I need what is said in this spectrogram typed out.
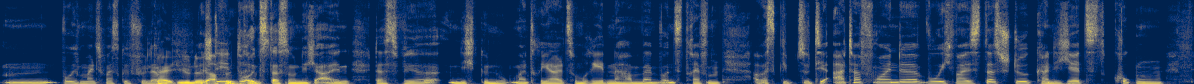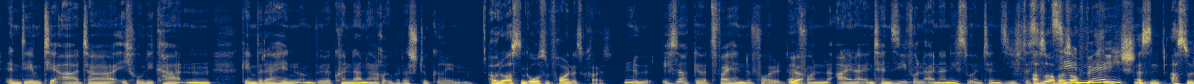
mh, wo ich manchmal das Gefühl habe, Geil, wir stehen bei uns das nur nicht ein, dass wir nicht genug Material zum Reden haben, wenn wir uns treffen. Aber es gibt so Theaterfreunde, wo ich weiß, das Stück kann ich jetzt gucken in dem Theater. Ich hole die Karten, gehen wir dahin und wir können danach über das Stück reden. Aber du hast einen großen Freundeskreis. Nö, ich sag ja zwei Hände voll. Davon einer intensiv und einer nicht so intensiv. Das Ach so, sind aber es ist zehn auch wirklich, Menschen. es sind, ach so,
